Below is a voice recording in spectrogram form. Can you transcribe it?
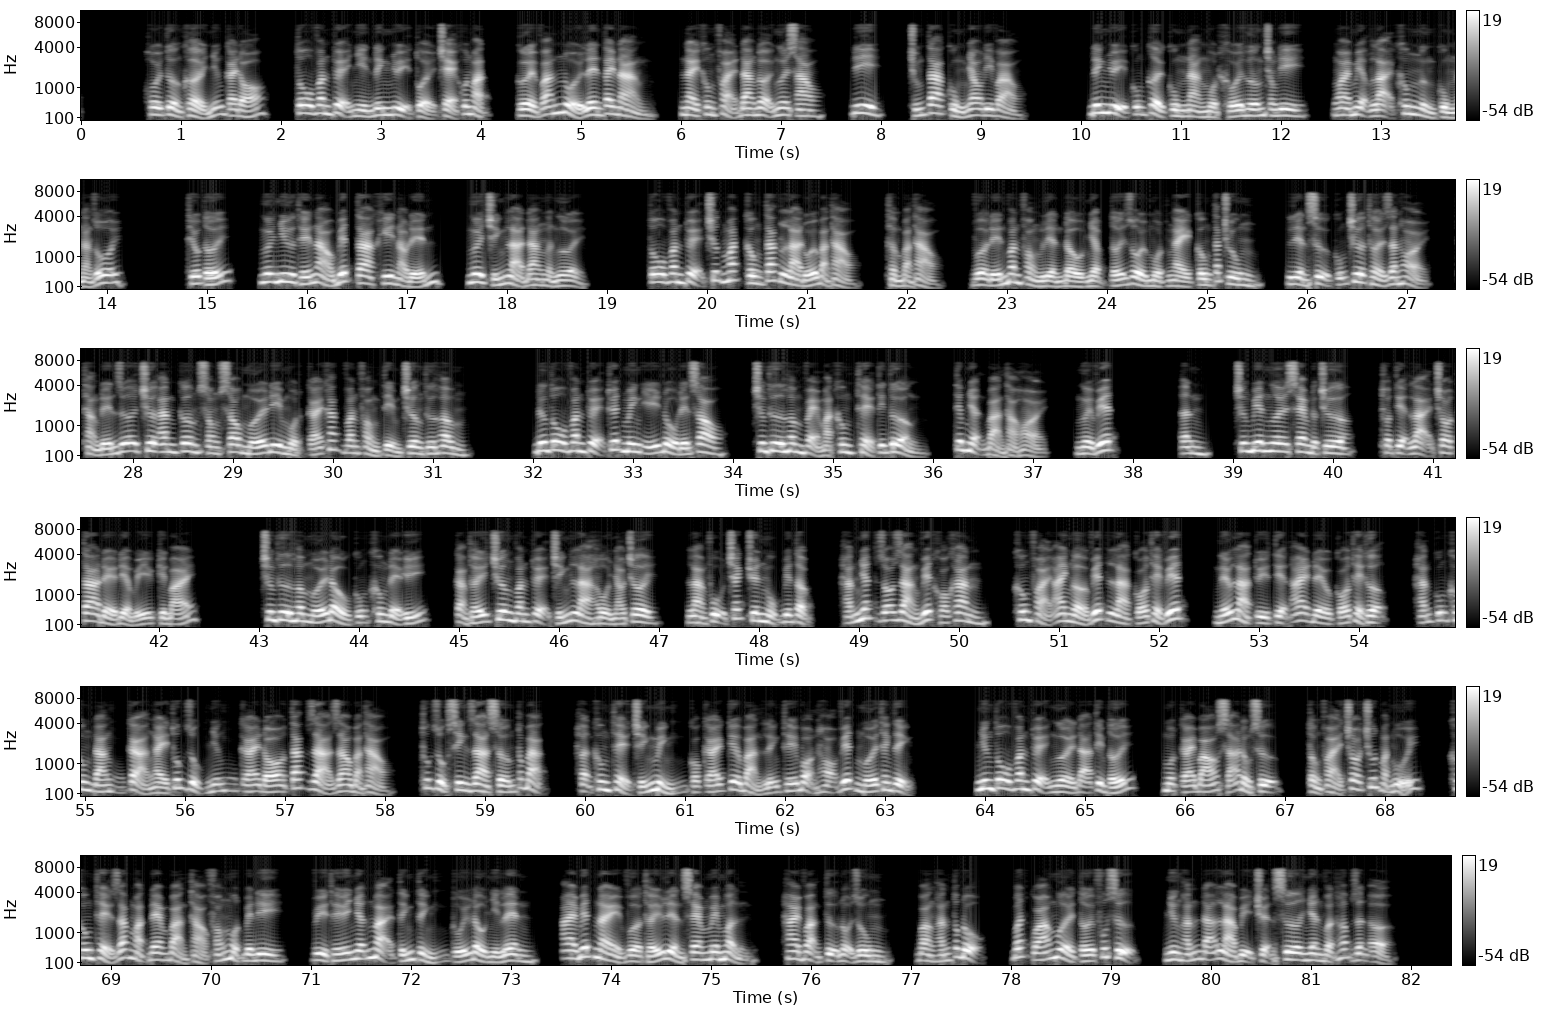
Hồi tưởng khởi những cái đó, Tô Văn Tuệ nhìn Đinh Nhụy tuổi trẻ khuôn mặt, cười vãn nổi lên tay nàng, này không phải đang đợi ngươi sao, đi, chúng ta cùng nhau đi vào. Đinh Nhụy cũng cười cùng nàng một khối hướng trong đi, ngoài miệng lại không ngừng cùng nàng dỗi. Thiếu tới, ngươi như thế nào biết ta khi nào đến, ngươi chính là đang ngẩn người. Tô Văn Tuệ trước mắt công tác là đối bản thảo, thẩm bản thảo, vừa đến văn phòng liền đầu nhập tới rồi một ngày công tác chung, liền sự cũng chưa thời gian hỏi, thẳng đến giữa trưa ăn cơm xong sau mới đi một cái khác văn phòng tìm Trương Thư Hâm. Đương Tô Văn Tuệ thuyết minh ý đồ đến sau, Trương Thư Hâm vẻ mặt không thể tin tưởng, tiếp nhận bản thảo hỏi, người viết. ân Trương Biên ngươi xem được chưa, thuận tiện lại cho ta để điểm ý kiến bái. Trương Thư Hâm mới đầu cũng không để ý, cảm thấy Trương Văn Tuệ chính là hồ nháo chơi, làm phụ trách chuyên mục biên tập, hắn nhất rõ ràng viết khó khăn, không phải ai ngờ viết là có thể viết, nếu là tùy tiện ai đều có thể thượng, hắn cũng không đáng cả ngày thúc giục những cái đó tác giả giao bản thảo, thúc giục sinh ra sớm tóc bạc, hận không thể chính mình có cái kia bản lĩnh thế bọn họ viết mới thanh tịnh. Nhưng Tô Văn Tuệ người đã tìm tới, một cái báo xã đồng sự, tổng phải cho chút mặt mũi, không thể giáp mặt đem bản thảo phóng một bên đi, vì thế nhẫn mại tính tình túi đầu nhìn lên, ai biết này vừa thấy liền xem mê mẩn, hai vạn tự nội dung, bằng hắn tốc độ, bất quá 10 tới phút sự, nhưng hắn đã là bị chuyện xưa nhân vật hấp dẫn ở.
